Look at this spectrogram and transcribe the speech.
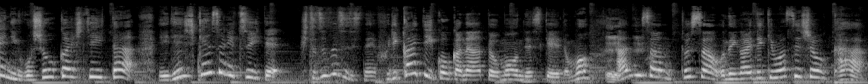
年にご紹介していた遺伝子検査について一つずつですね振り返っていこうかなと思うんですけれども、ええアンディさんトシさんお願いできますでしょうか？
